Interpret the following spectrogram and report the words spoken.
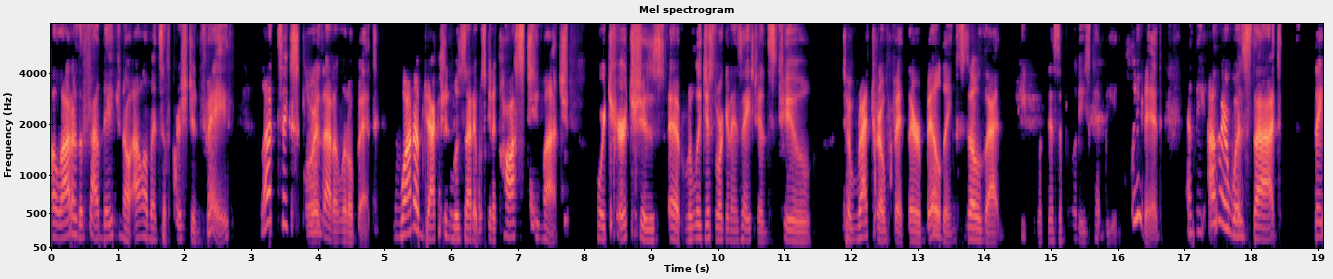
a lot of the foundational elements of Christian faith. Let's explore that a little bit. One objection was that it was going to cost too much for churches, uh, religious organizations to to retrofit their buildings so that people with disabilities can be included. And the other was that they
